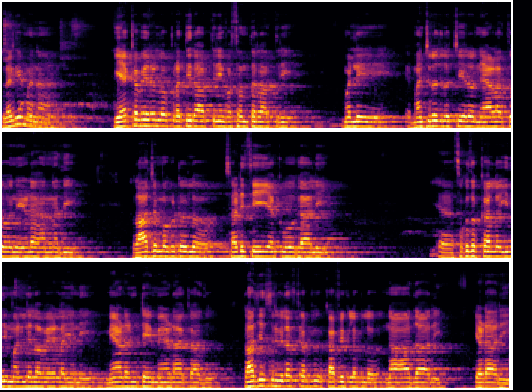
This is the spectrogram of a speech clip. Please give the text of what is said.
అలాగే మన ఏకవీరలో ప్రతి రాత్రి వసంత రాత్రి మళ్ళీ మంచి రోజులు వచ్చేలో నేలతో నీడ అన్నది రాజమొగటులో సడిసేయకువ గాలి. సుఖదుఖాల్లో ఇది మల్లెల వేళయని మేడంటే మేడ కాదు. రాజేశ్వరి విలాస్ కాఫీ క్లబ్లో నా ఆధారి ఎడారి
